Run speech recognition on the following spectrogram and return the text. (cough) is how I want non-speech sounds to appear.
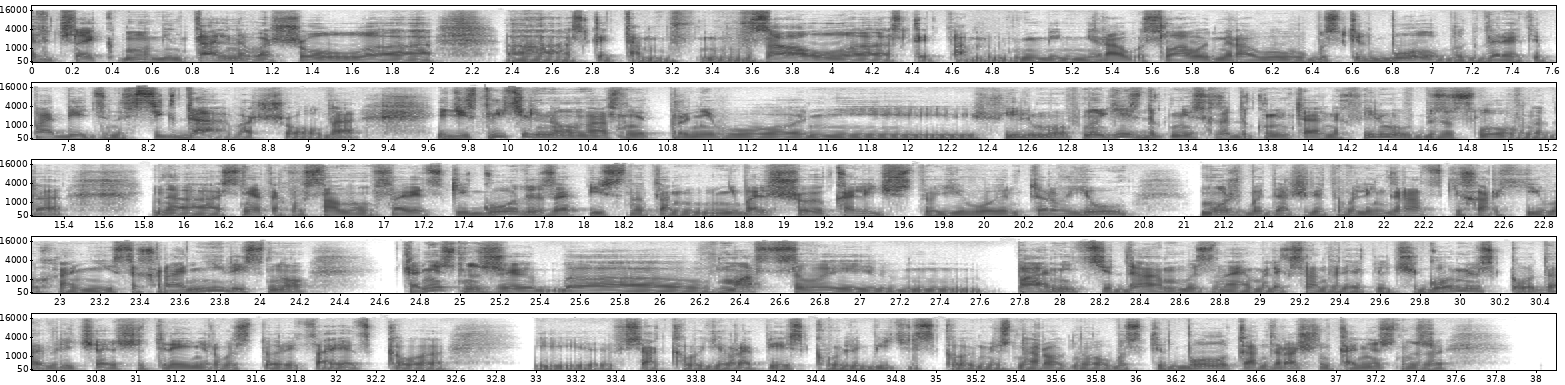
Этот человек моментально вошел, а, а, сказать, там, в зал, а, сказать, там, миров... славы мирового баскетбола благодаря этой победе. Навсегда вошел, да. И действительно у нас нет про него ни фильмов. Ну, есть несколько документальных фильмов, безусловно, да, а, снятых в основном в советские годы. Записано там небольшое количество его интервью. Может быть, даже где-то в ленинградских архивах они сохранились, но Конечно же, э, в массовой памяти, да, мы знаем Александра Яковлевича Гомельского, да, величайший тренер в истории советского и всякого европейского любительского международного баскетбола. Кондрашин, конечно же,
